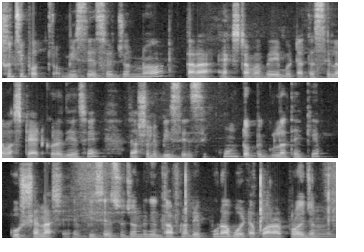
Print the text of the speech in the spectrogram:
সূচিপত্র। বিসিএস এর জন্য তারা এক্সট্রাভাবে এই বইটাতে সিলেবাসটা অ্যাড করে দিয়েছে, যে আসলে বিসিএস কোন টপিকগুলো থেকে কোশ্চেন আসে। বিসিএস এর জন্য কিন্তু আপনার এই পুরো বইটা পড়ার প্রয়োজন নেই।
